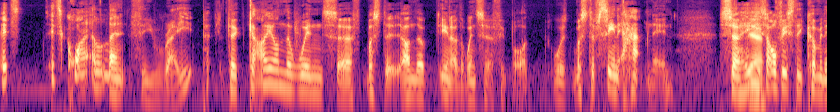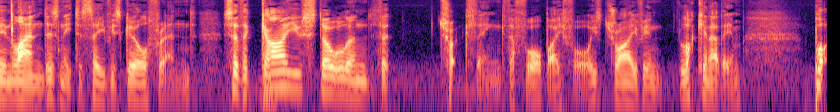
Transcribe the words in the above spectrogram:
it's it's quite a lengthy rape. The guy on the windsurf must have, on the you know the windsurfing board was, must have seen it happening. So he's Yeah. obviously coming in land, isn't he, to save his girlfriend? So the guy who's stolen the truck thing, the four x four, he's driving, looking at him, but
